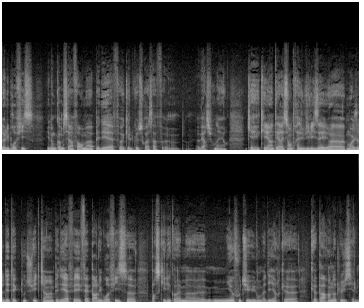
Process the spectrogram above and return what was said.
de LibreOffice. Et donc, comme c'est un format PDF, euh, quelle que soit sa version d'ailleurs, qui est, intéressant, très utilisé, euh, moi je détecte tout de suite qu'un PDF est fait par LibreOffice euh, parce qu'il est quand même mieux foutu, on va dire, que, par un autre logiciel.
